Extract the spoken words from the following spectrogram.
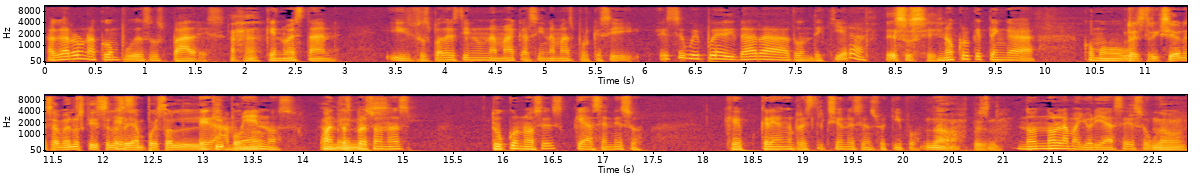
agarra una compu de sus padres Ajá. que no están y sus padres tienen una Mac así nada más porque sí, ese güey puede dar a donde quiera. Eso sí. No creo que tenga como Restricciones, a menos que se las Es- hayan puesto al eh, equipo, a ¿no? menos. A ¿Cuántas personas tú conoces que hacen eso? Que crean restricciones en su equipo. No, pues no. No, no la mayoría hace eso, güey. No,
